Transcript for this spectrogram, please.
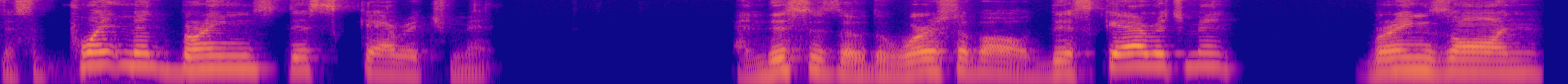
Disappointment brings discouragement. And this is the, worst of all. Discouragement brings on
